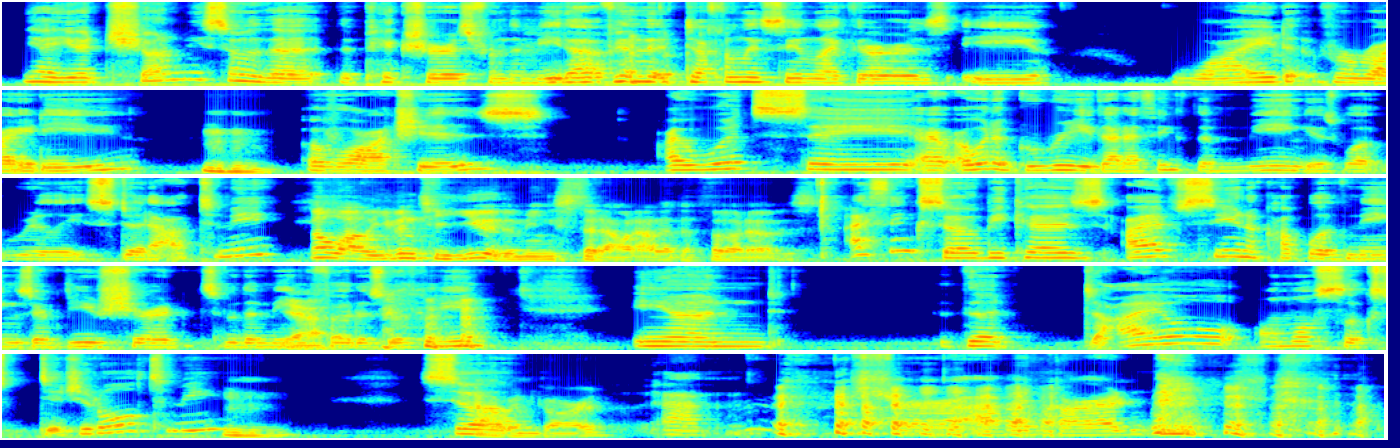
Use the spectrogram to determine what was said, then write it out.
Yeah, you had shown me some of the, the pictures from the meetup, and it definitely seemed like there was a wide variety Mm-hmm. of watches. I would say, I, I would agree that I think the Ming is what really stood out to me. Oh, wow. Even to you, the Ming stood out out of the photos. I think so because I've seen a couple of Mings, or you shared some of the Ming Yeah. photos with me, and the dial almost looks digital to me. Mm-hmm. So, Avant garde. uh, sure, avant-garde.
